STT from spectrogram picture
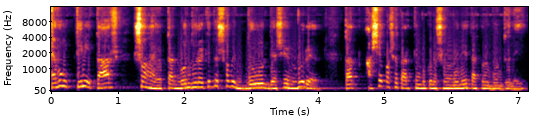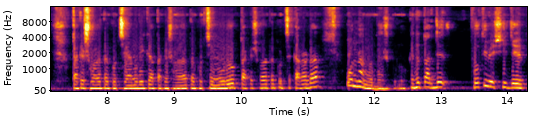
এবং তিনি তার সহায়ক, তার বন্ধুরা কিন্তু সবই দূর দেশের দূরের। তার আশেপাশে তার কিন্তু কোনো সঙ্গী নেই, তার কোনো বন্ধু নেই। তাকে সহায়তা করছে আমেরিকা, তাকে সহায়তা করছে ইউরোপ, তাকে সহায়তা করছে কানাডা, অন্যান্য দেশগুলো। কিন্তু তার যে প্রতিবেশী যে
